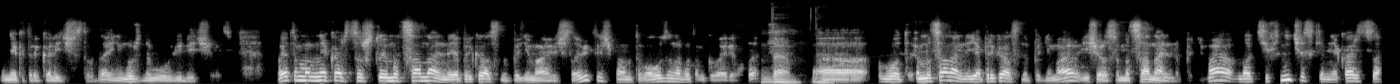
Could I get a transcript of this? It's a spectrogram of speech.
некоторое количество, да, и не нужно его увеличивать. Поэтому мне кажется, что эмоционально я прекрасно понимаю Вячеслав Викторович, по-моему, это Володин об этом говорил, да? Да. да. А, вот, эмоционально я прекрасно понимаю, еще раз, эмоционально понимаю, но технически, мне кажется,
